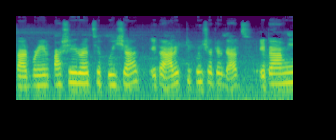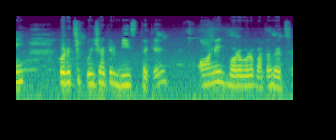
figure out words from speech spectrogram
তারপরে এর পাশেই রয়েছে পুঁই শাক এটা আরেকটি পুঁই শাকের গাছ। এটা আমি করেছি পুঁই শাকের বীজ থেকে। অনেক বড় বড় পাতা হয়েছে।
